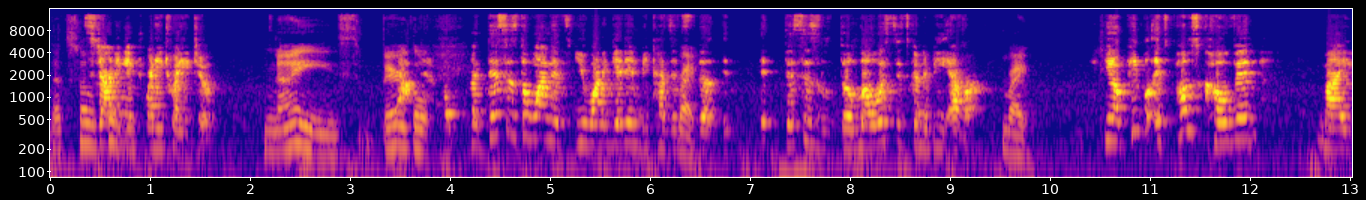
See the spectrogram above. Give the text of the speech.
That's so starting cool. in 2022. Nice, very yeah. cool. But, but, this is the one that you want to get in because it's right. the it, it, this is the lowest it's going to be ever. Right. You know, people. It's post COVID. My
